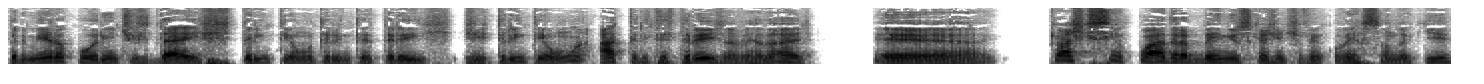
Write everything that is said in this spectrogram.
1 Coríntios 10, 31, 33, de 31 a 33, na verdade, é, que eu acho que se enquadra bem nisso que a gente vem conversando aqui,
